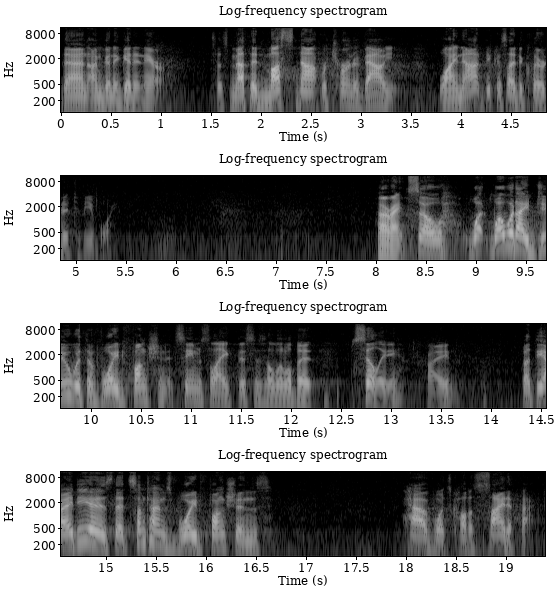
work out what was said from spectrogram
then I'm gonna get an error. It says method must not return a value. Why not? Because I declared it to be void. All right, so what, what would I do with a void function? It seems like this is a little bit silly, right? But the idea is that sometimes void functions have what's called a side effect.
